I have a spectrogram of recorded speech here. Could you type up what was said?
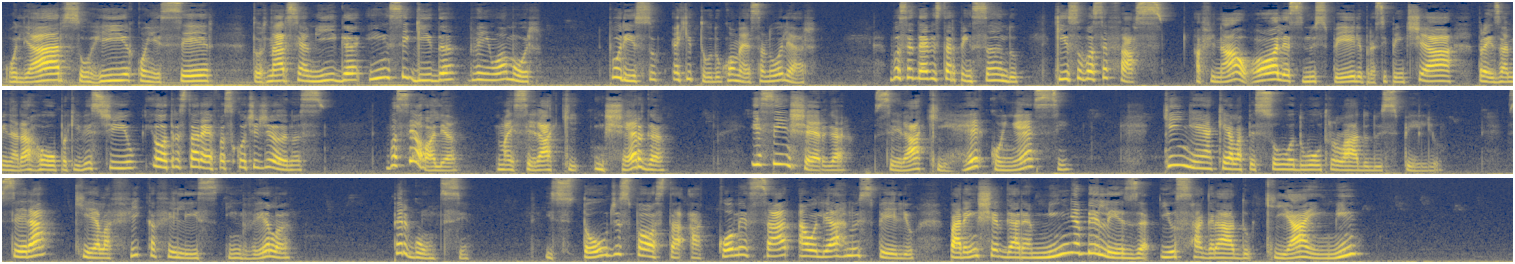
Olhar, sorrir, conhecer, tornar-se amiga e em seguida vem o amor. Por isso é que tudo começa no olhar. Você deve estar pensando que isso você faz. Afinal, olha-se no espelho para se pentear, para examinar a roupa que vestiu e outras tarefas cotidianas. Você olha, mas será que enxerga? E se enxerga, será que reconhece? Quem é aquela pessoa do outro lado do espelho? Será que ela fica feliz em vê-la? Pergunte-se: estou disposta a começar a olhar no espelho para enxergar a minha beleza e o sagrado que há em mim?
